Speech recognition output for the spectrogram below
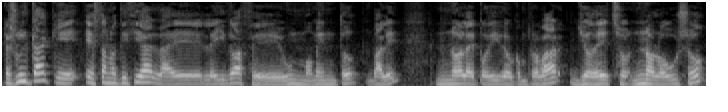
Resulta que esta noticia la he leído hace un momento, ¿vale? No la he podido comprobar, yo de hecho no lo uso,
